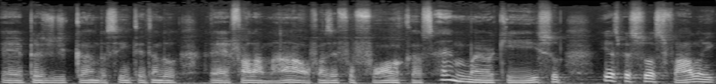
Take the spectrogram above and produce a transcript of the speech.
é, prejudicando, assim, tentando é, falar mal, fazer fofoca. Você é maior que isso. E as pessoas falam, e,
